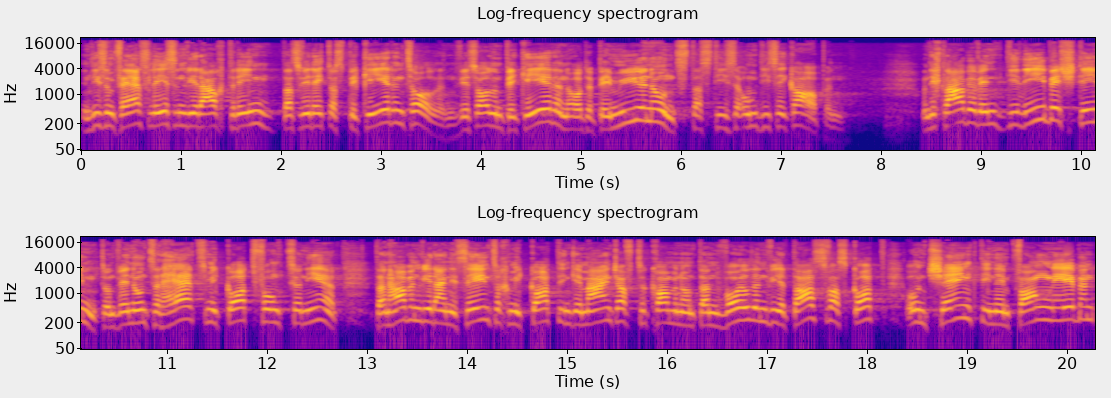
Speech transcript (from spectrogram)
In diesem Vers lesen wir auch drin, dass wir etwas begehren sollen. Wir sollen begehren oder bemühen uns, dass diese, um diese Gaben. Und ich glaube, wenn die Liebe stimmt und wenn unser Herz mit Gott funktioniert, dann haben wir eine Sehnsucht, mit Gott in Gemeinschaft zu kommen und dann wollen wir das, was Gott uns schenkt, in Empfang nehmen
